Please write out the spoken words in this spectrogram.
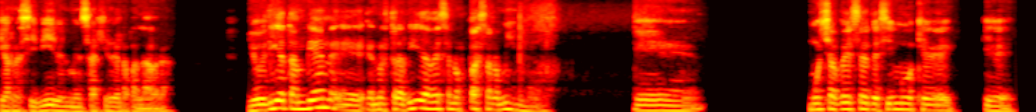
que recibir el mensaje de la palabra. Y hoy día también eh, en nuestra vida a veces nos pasa lo mismo. Eh, muchas veces decimos que, que,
